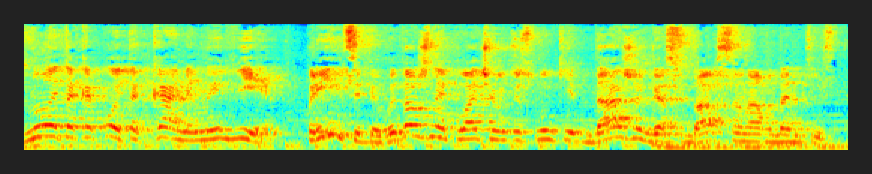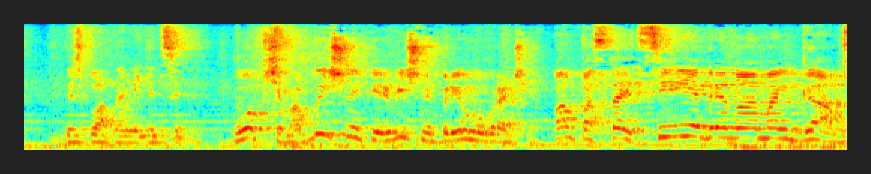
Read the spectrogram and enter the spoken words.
Но это какой-то каменный век. В принципе, вы должны оплачивать услуги даже государственного дантиста бесплатной медицины. В общем, обычный первичный прием у врача. Вам поставить серебряную амальгаму,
